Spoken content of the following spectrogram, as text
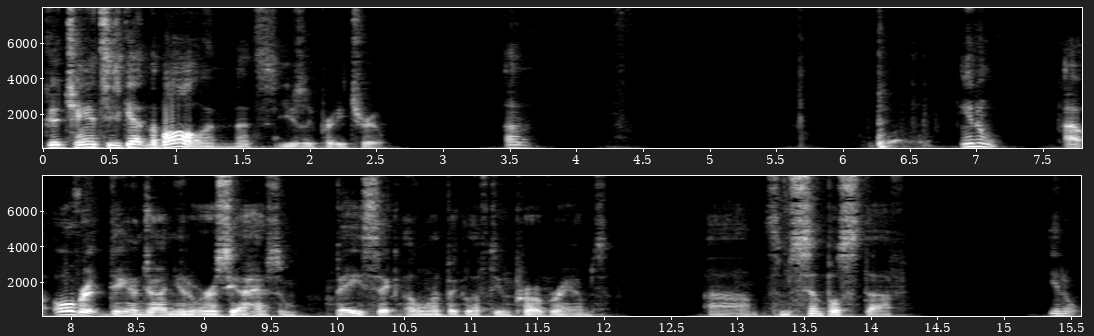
good chance he's getting the ball, and that's usually pretty true. Um, you know, over at Dan John University, I have some basic Olympic lifting programs, um, some simple stuff. You know,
